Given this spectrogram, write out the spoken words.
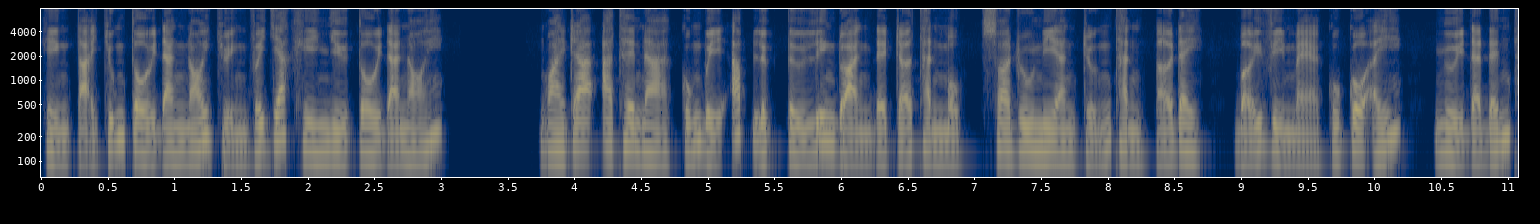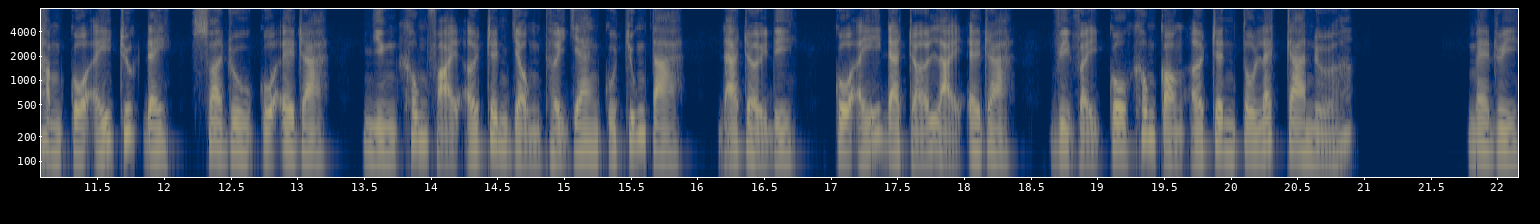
hiện tại chúng tôi đang nói chuyện với Giác Khi như tôi đã nói. Ngoài ra Athena cũng bị áp lực từ liên đoàn để trở thành một Swarunian trưởng thành ở đây, bởi vì mẹ của cô ấy, người đã đến thăm cô ấy trước đây, Swaru của Era, nhưng không phải ở trên dòng thời gian của chúng ta, đã rời đi, cô ấy đã trở lại Era, vì vậy cô không còn ở trên Toleka nữa. Mary,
